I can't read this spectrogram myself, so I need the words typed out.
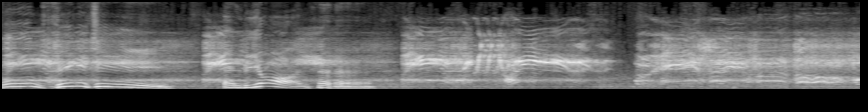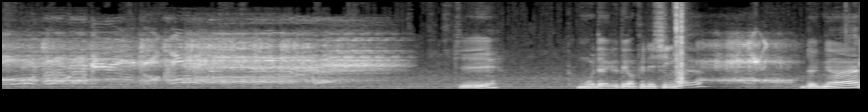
Infinity and beyond. okay. Kemudian kita tengok finishing dia dengan.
